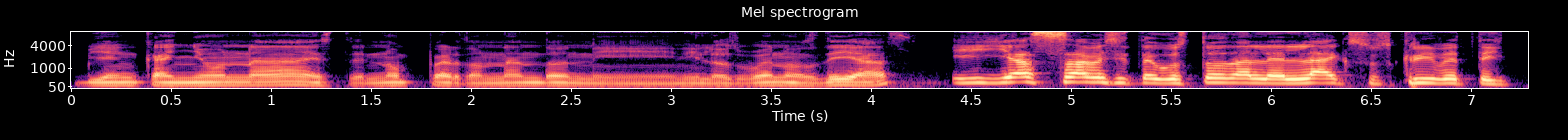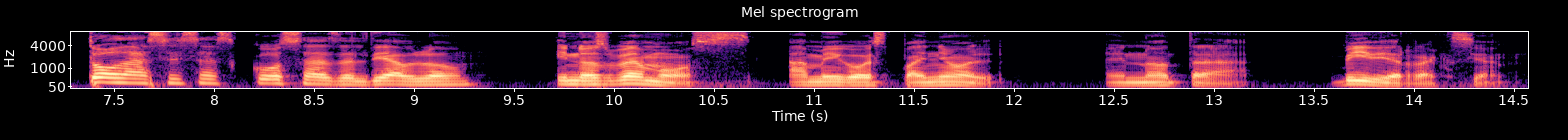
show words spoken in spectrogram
bien cañona, este, no perdonando ni, ni los buenos días. Y ya sabes, si te gustó, dale like, suscríbete y todas esas cosas del diablo. Y nos vemos, amigo español, en otra video reacción.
